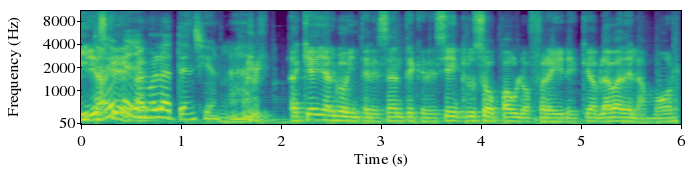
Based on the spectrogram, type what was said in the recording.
Y, también me llamó la atención. Aquí hay algo interesante que decía incluso Paulo Freire, que hablaba del amor,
